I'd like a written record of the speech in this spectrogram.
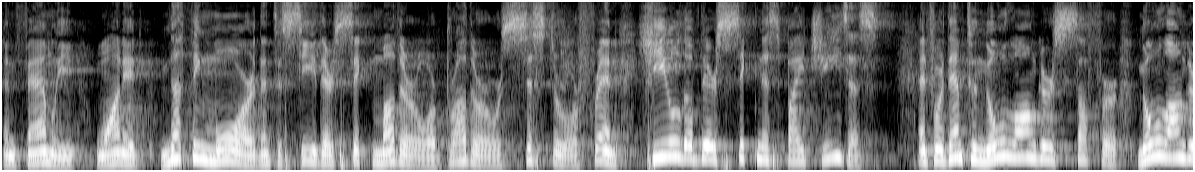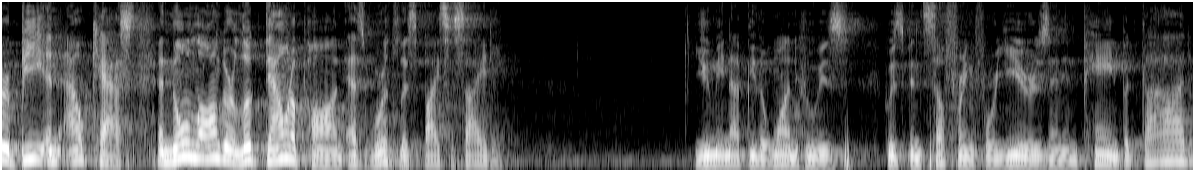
and family wanted nothing more than to see their sick mother or brother or sister or friend healed of their sickness by Jesus, and for them to no longer suffer, no longer be an outcast, and no longer looked down upon as worthless by society. You may not be the one who is who has been suffering for years and in pain, but God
